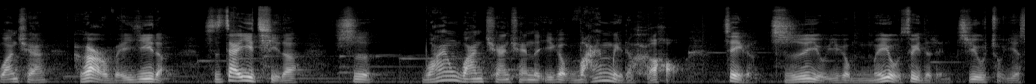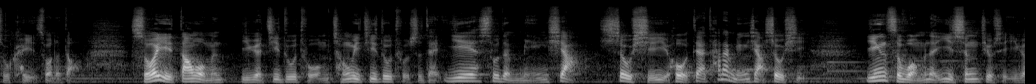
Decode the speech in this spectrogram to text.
完全合二为一的，是在一起的，是。完完全全的一个完美的和好，这个只有一个没有罪的人，只有主耶稣可以做得到。所以，当我们一个基督徒，我们成为基督徒是在耶稣的名下受洗以后，在他的名下受洗，因此我们的一生就是一个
